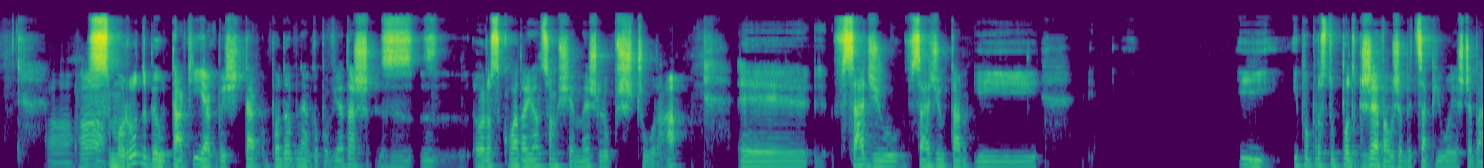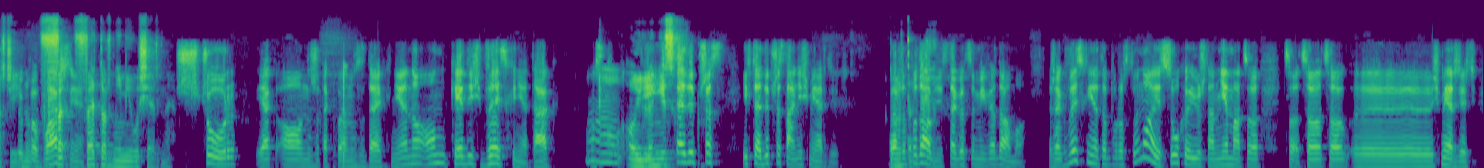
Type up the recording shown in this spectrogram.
Aha. Smród był taki, jakbyś, tak, podobny jak opowiadasz, z, z rozkładającą się mysz lub szczura. Yy, wsadził, wsadził tam i, i, i po prostu podgrzewał, żeby capiło jeszcze bardziej. Tylko No, właśnie. fetor niemiłosierny. Szczur, jak on, że tak powiem, zdechnie, no on kiedyś wyschnie, tak? No, o ile I, nie. wtedy przez, I wtedy przestanie śmierdzieć. Prawdopodobnie, z tego co mi wiadomo. Że jak wyschnie, to po prostu no jest suchy, już tam nie ma co, co, co, co yy, śmierdzieć.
